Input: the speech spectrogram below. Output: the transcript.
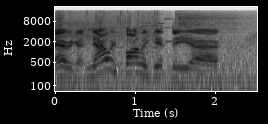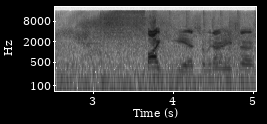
There we go. Now we finally get the uh, bike here, so we don't need to.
